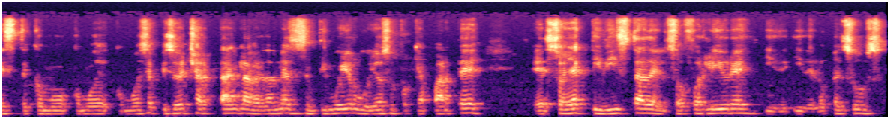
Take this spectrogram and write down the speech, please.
este, como, como, como ese episodio de Shark Tank, la verdad me hace sentir muy orgulloso porque aparte eh, soy activista del software libre y, del open source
